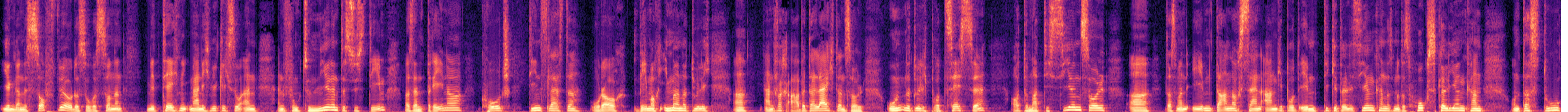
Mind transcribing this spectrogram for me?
irgendeine Software oder sowas, sondern mit Technik meine ich wirklich so ein, ein funktionierendes System, was ein Trainer, Coach, Dienstleister oder auch wem auch immer natürlich äh, einfach Arbeit erleichtern soll. Und natürlich Prozesse automatisieren soll, äh, dass man eben dann auch sein Angebot eben digitalisieren kann, dass man das hochskalieren kann und dass du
